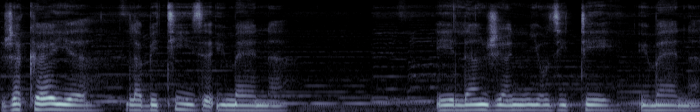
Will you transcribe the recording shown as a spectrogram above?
J'accueille la bêtise humaine et l'ingéniosité humaine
